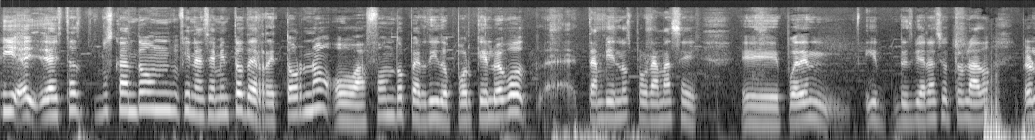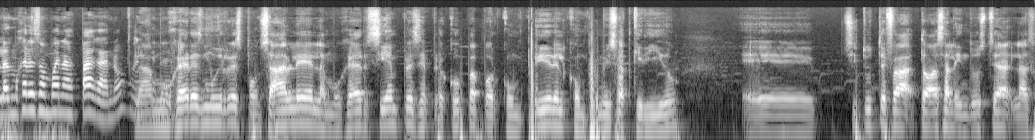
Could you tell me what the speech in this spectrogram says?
¿Y, ¿Estás buscando un financiamiento de retorno o a fondo perdido? Porque luego eh, también los programas se eh, pueden ir desviar hacia otro lado, pero las mujeres son buenas paga, ¿no? la mujer es muy responsable, la mujer siempre se preocupa por cumplir el compromiso adquirido. Eh, si tú te, vas a la industria, las,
